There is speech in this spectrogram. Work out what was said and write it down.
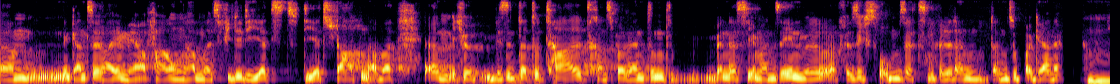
ähm, eine ganze Reihe mehr Erfahrungen haben als viele, die jetzt die jetzt starten. Aber ähm, ich würd, wir sind da total transparent und wenn das jemand sehen will oder für sich so umsetzen will, dann, dann super gerne. Hm.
